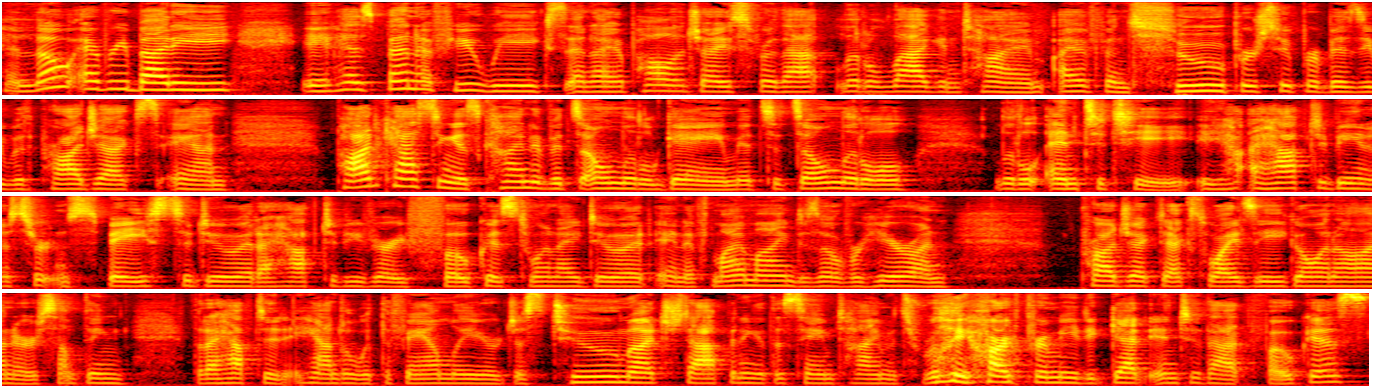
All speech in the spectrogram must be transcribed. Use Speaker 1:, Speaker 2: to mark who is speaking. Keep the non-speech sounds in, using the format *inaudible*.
Speaker 1: Hello, everybody. It has been a few weeks, and I apologize for that little lag in time. I have been super, super busy with projects, and podcasting is kind of its own little game. It's its own little little entity. I have to be in a certain space to do it. I have to be very focused when I do it. And if my mind is over here on project XYZ going on or something that I have to handle with the family or just too much happening at the same time, it's *laughs* really hard for me to get into that focus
